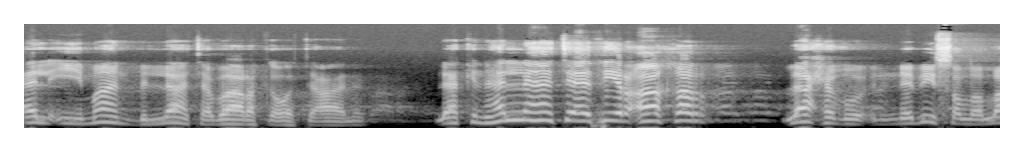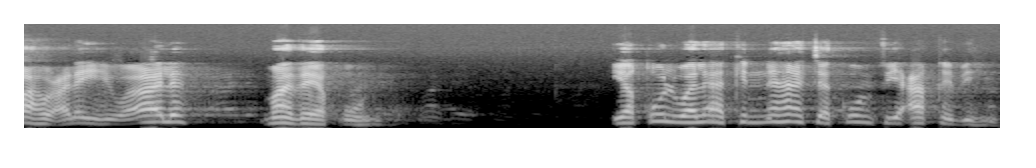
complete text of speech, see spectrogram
الإيمان بالله تبارك وتعالى. لكن هل لها تأثير آخر؟ لاحظوا النبي صلى الله عليه وآله ماذا يقول؟ يقول ولكنها تكون في عقبه.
